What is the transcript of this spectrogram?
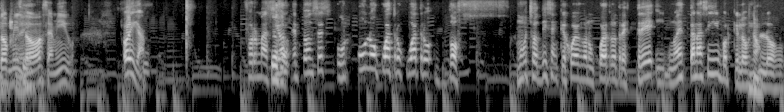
2012, amigo. Oiga, formación entonces un 1-4-4-2. Muchos dicen que juegan con un 4-3-3 y no es tan así porque los, los,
